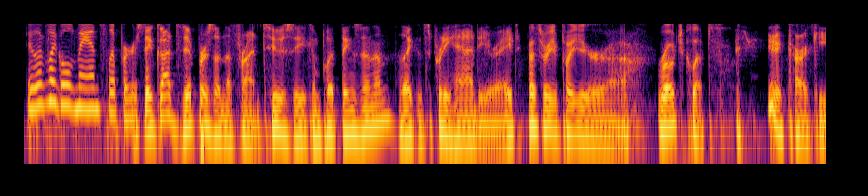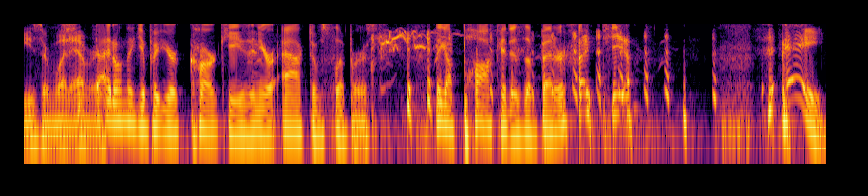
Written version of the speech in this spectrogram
they look like old man slippers. they've got zippers on the front too, so you can put things in them. Like it's pretty handy, right? That's where you put your uh, roach clips. Your car keys or whatever. I don't think you put your car keys in your active slippers. I think a pocket is a better idea. hey,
